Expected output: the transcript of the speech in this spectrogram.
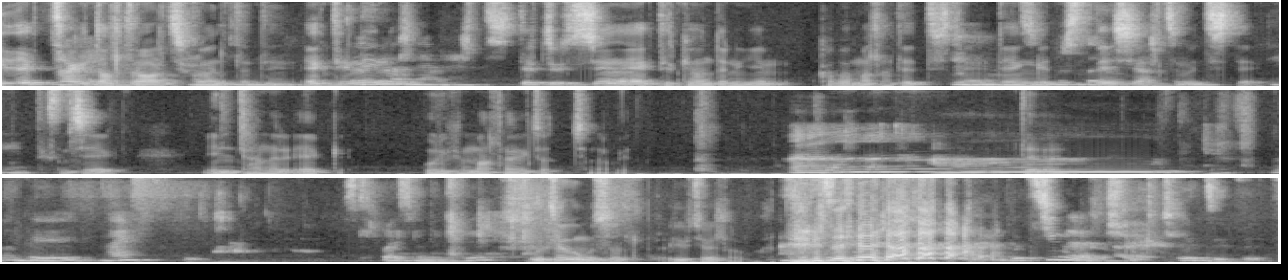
Яг цагт болтор орж ихгүй байна л да тийм. Яг Тэр тэрний бол амар хайртай. тэр зүйлсийн яг тэр кинонд нэг юм копи малгад байдаг шүү дээ. Тэгээ ингээд superstar. дэше харцсан байд шүү дээ. Тийм. Тэгсэн чи яг энэ та нар яг өөрийнх нь малгай гэж бодож байна уу гэдэг. Аа. Тэр. Окей. Nice. Спайсан юм тий. Үзег хүмүүс бол юу ч ойлгоогүй байна. Үзчих юм байна шүү. Үз үз үз.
